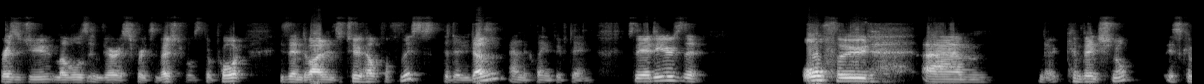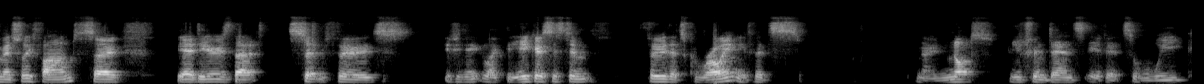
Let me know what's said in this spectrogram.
residue levels in various fruits and vegetables. The report is then divided into two helpful lists, the dirty dozen and the clean 15. So the idea is that all food, um, you know, conventional is conventionally farmed. So the idea is that certain foods, if you think like the ecosystem food that's growing, if it's you know not nutrient dense, if it's weak,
